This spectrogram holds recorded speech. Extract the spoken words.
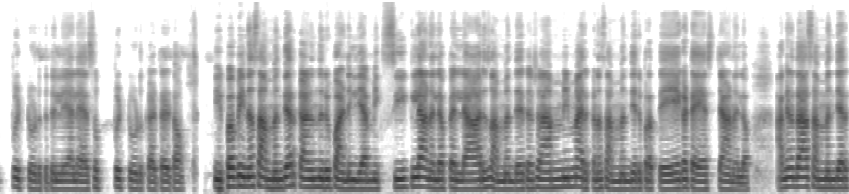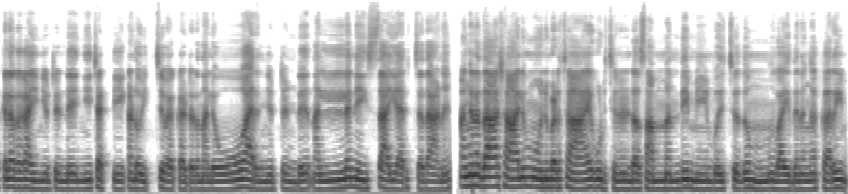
ഇപ്പ് ഇട്ട് കൊടുത്തിട്ടില്ല? ആ ലേസം ഇപ്പം ഇട്ട് കൊടുക്കട്ടെ. കേട്ടോ ഇപ്പൊ പിന്നെ സമ്മന്തി അരക്കാനൊന്നൊരു പണില്ല. മിക്സിയിലാണല്ലോ ഇപ്പൊ എല്ലാവരും സമ്മന്തി അരക്കുക പക്ഷെ അമ്മിമ്മ അരക്കണ സമ്മന്തി ഒരു പ്രത്യേക ടേസ്റ്റ് ആണല്ലോ. അങ്ങനെ ആ സമ്മന്തി അരക്കലൊക്കെ കഴിഞ്ഞിട്ടുണ്ട്. ഇനി ചട്ടി കണ്ട് ഒഴിച്ച് വെക്കട്ടെ. നല്ലോ അരഞ്ഞിട്ടുണ്ട്. നല്ല നൈസായി അരച്ചതാണ്. അങ്ങനെ ദാ ഷാലും മോനും ഇവിടെ ചായ കുടിച്ചിട്ടുണ്ട്. സമ്മന്തി മീൻ പൊരിച്ചതും വൈതനങ്ങക്കറിയും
